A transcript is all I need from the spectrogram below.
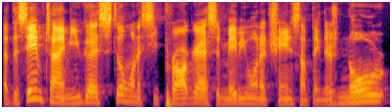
at the same time, you guys still want to see progress and maybe you want to change something. There's no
